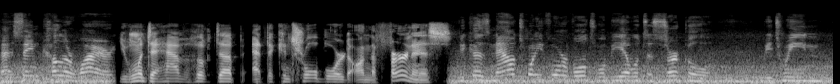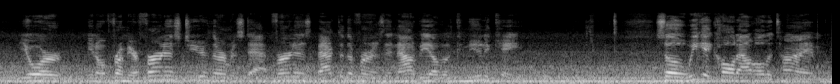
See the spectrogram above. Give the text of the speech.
that same color wire you want to have hooked up at the control board on the furnace. Because now 24 volts will be able to circle between your you know from your furnace to your thermostat furnace back to the furnace and now be able to communicate. So we get called out all the time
